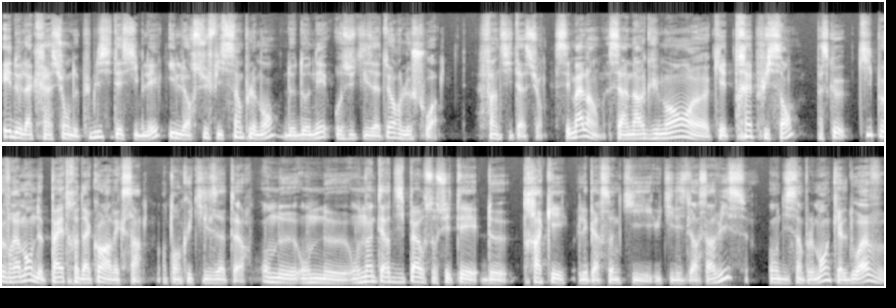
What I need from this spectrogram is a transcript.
et de la création de publicités ciblées, il leur suffit simplement de donner aux utilisateurs le choix. Fin de citation. C'est malin, c'est un argument euh, qui est très puissant, parce que qui peut vraiment ne pas être d'accord avec ça en tant qu'utilisateur? On ne, on ne, on n'interdit pas aux sociétés de traquer les personnes qui utilisent leurs services. On dit simplement qu'elles doivent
